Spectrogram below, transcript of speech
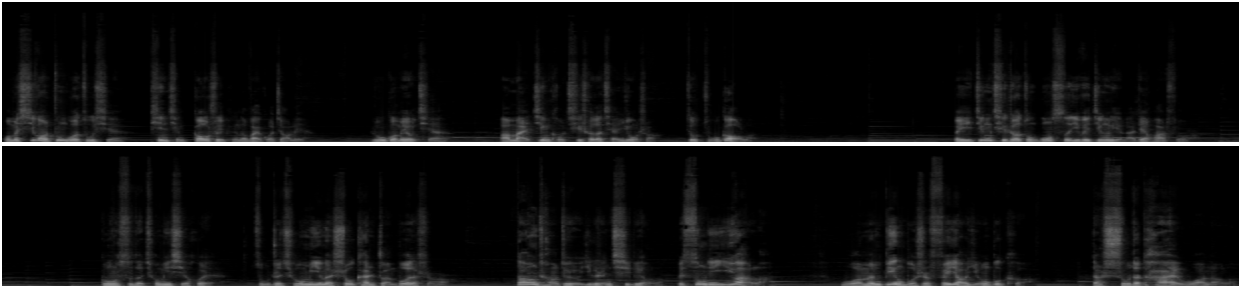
我们希望中国足协聘请高水平的外国教练。如果没有钱，把买进口汽车的钱用上就足够了。北京汽车总公司一位经理来电话说：“公司的球迷协会组织球迷们收看转播的时候，当场就有一个人气病了，被送进医院了。我们并不是非要赢不可，但输得太窝囊了。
